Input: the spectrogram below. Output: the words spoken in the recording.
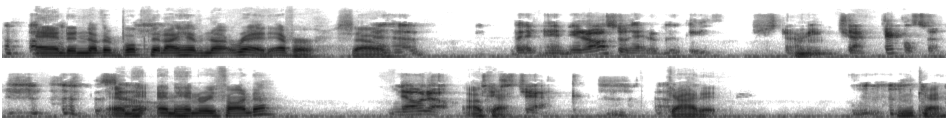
and another book that I have not read ever. So Uh-huh. But and it also had a movie starring hmm. Jack Nicholson. so, and and Henry Fonda. no, no, Okay. just Jack. Got it. Okay.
